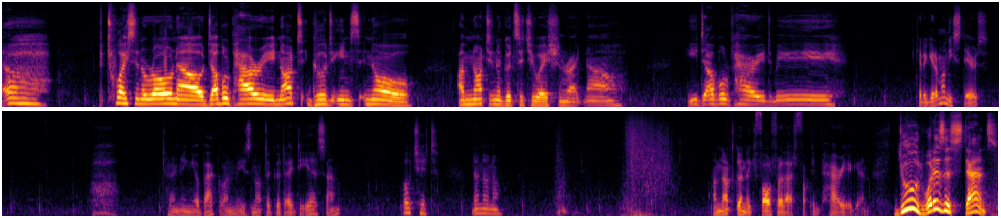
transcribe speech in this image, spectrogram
Ah. twice in a row now. Double parry. Not good in... No. I'm not in a good situation right now. He double parried me. Can I get him on these stairs? Turning your back on me is not a good idea, Sam. Oh, shit. No, no, no. I'm not gonna fall for that fucking parry again. Dude, what is this stance?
